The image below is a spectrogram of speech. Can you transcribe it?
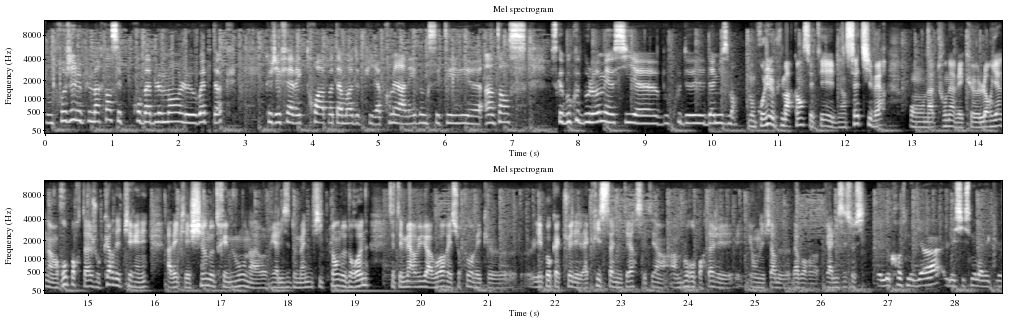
Mon projet le plus marquant, c'est probablement le WebTalk que j'ai fait avec trois potes à moi depuis la première année. Donc c'était euh, intense parce que beaucoup de boulot, mais aussi euh, beaucoup de- d'amusement. Mon projet le plus marquant, c'était eh bien cet hiver. On a tourné avec euh, Lauriane un reportage au cœur des Pyrénées avec les chiens de traîneau. On a réalisé de magnifiques plans de drones. C'était merveilleux à voir et surtout avec euh, l'époque actuelle et la crise sanitaire, c'était un, un beau reportage et, et on est fiers de- d'avoir réalisé ceci. Le cross média, les six semaines avec le,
